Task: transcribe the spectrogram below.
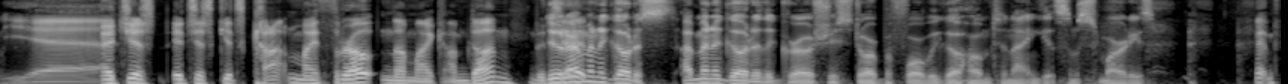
Yeah. it just it just gets caught in my throat, and I'm like, I'm done. That's Dude, it. I'm gonna go to I'm gonna go to the grocery store before we go home tonight and get some Smarties. And-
